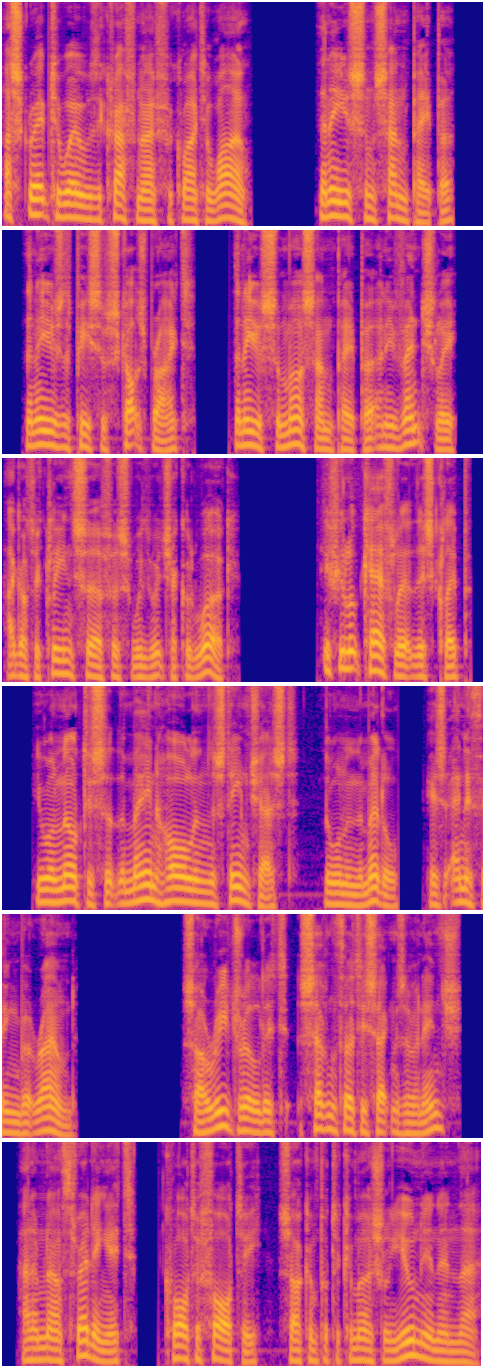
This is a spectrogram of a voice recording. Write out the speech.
I scraped away with the craft knife for quite a while. Then I used some sandpaper, then I used a piece of Scotch-Brite, then I used some more sandpaper and eventually I got a clean surface with which I could work. If you look carefully at this clip, you will notice that the main hole in the steam chest, the one in the middle, is anything but round. So I re-drilled it 7 seconds of an inch and I'm now threading it quarter 40 so I can put a commercial union in there.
